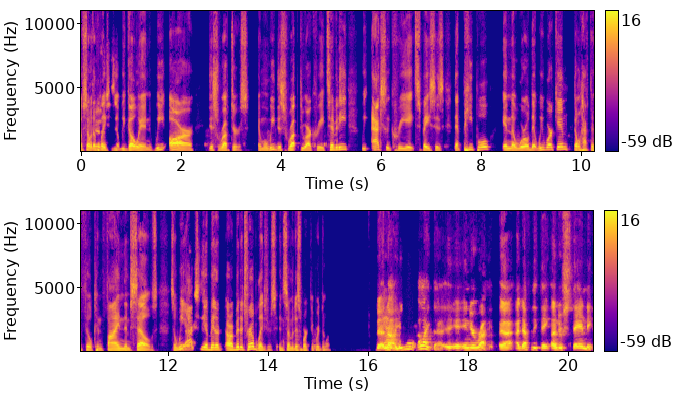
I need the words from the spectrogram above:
of some of the places that we go in. We are disruptors. And when we mm-hmm. disrupt through our creativity, we actually create spaces that people in the world that we work in don't have to feel confined themselves. So we yeah. actually a bit of, are a bit of trailblazers in some of this work that we're mm-hmm. doing. Yeah. No, you know, I like that, and, you're right. Uh, I definitely think understanding,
